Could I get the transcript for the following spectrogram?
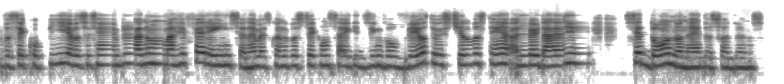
você copia, você sempre está numa referência, né? Mas quando você consegue desenvolver o teu estilo, você tem a liberdade de ser dono, né, da sua dança.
